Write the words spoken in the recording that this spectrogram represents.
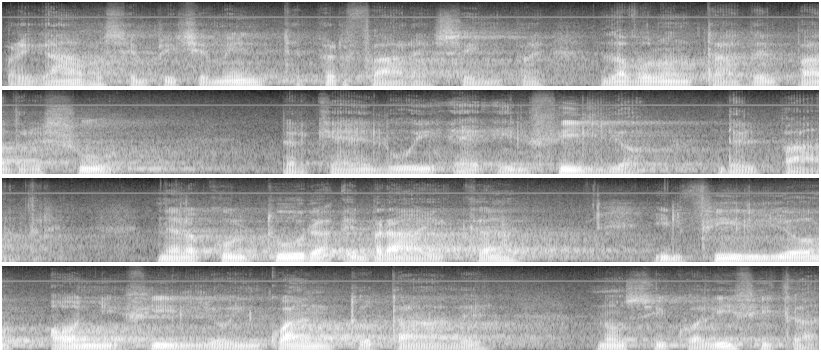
Pregava semplicemente per fare sempre la volontà del Padre suo, perché lui è il figlio del Padre. Nella cultura ebraica il figlio, ogni figlio in quanto tale, non si qualifica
